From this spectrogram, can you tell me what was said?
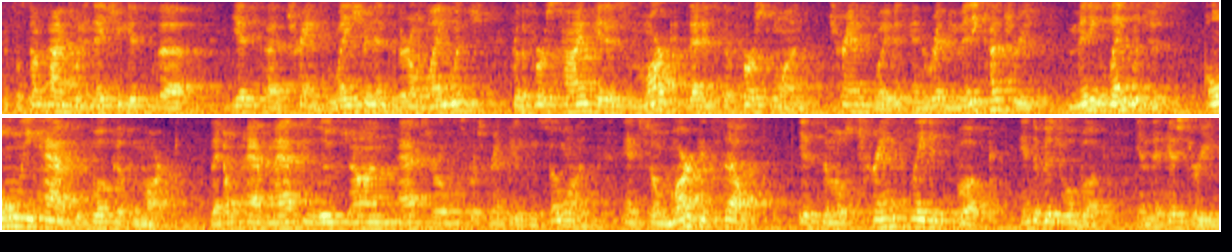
And so sometimes when a nation gets the gets a translation into their own language for the first time, it is Mark that is the first one translated and written. Many countries, many languages only have the book of Mark. They don't have Matthew, Luke, John, Acts, Romans, 1 Corinthians, and so on. And so Mark itself is the most translated book, individual book, in the history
